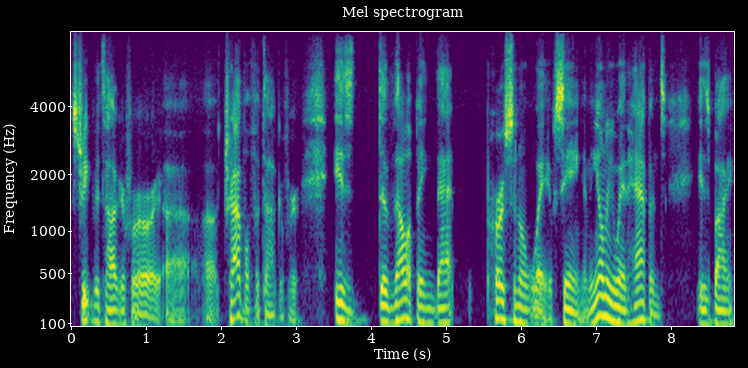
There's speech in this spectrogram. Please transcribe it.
street photographer or uh, a travel photographer, is developing that personal way of seeing. And the only way it happens is by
